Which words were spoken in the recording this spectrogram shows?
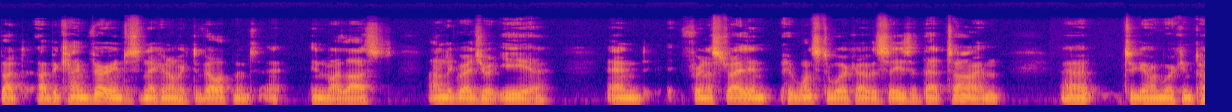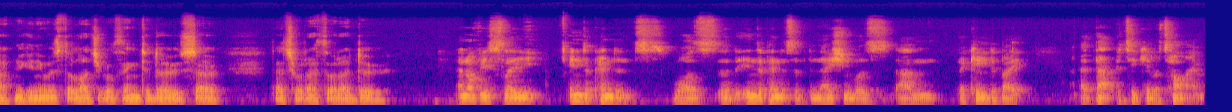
but I became very interested in economic development uh, in my last undergraduate year. And for an Australian who wants to work overseas at that time, uh, to go and work in Papua New Guinea was the logical thing to do. So that's what I thought I'd do. And obviously, independence was uh, the independence of the nation was um, a key debate at that particular time,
